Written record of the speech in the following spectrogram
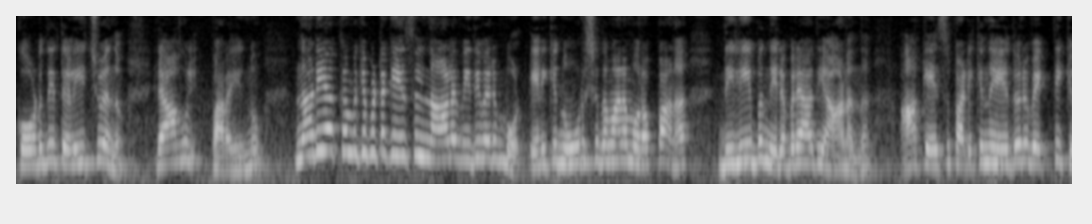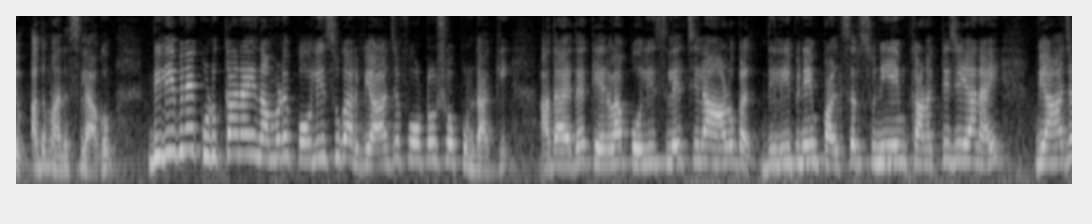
കോടതി തെളിയിച്ചുവെന്നും രാഹുൽ പറയുന്നു. നടി ആക്രമിക്കപ്പെട്ട കേസിൽ നാളെ വിധി വരുമ്പോൾ എനിക്ക് നൂറ് ശതമാനം ഉറപ്പാണ് ദിലീപ് നിരപരാധിയാണെന്ന്. ആ കേസ് പഠിക്കുന്ന ഏതൊരു വ്യക്തിക്കും അത് മനസ്സിലാകും. ദിലീപിനെ കൊടുക്കാനായി നമ്മുടെ പോലീസുകാർ വ്യാജ ഫോട്ടോഷോപ്പ് ഉണ്ടാക്കി. അതായത് കേരള പോലീസിലെ ചില ആളുകൾ ദിലീപിനെയും പൾസർ സുനിയെയും കണക്ട് ചെയ്യാനായി വ്യാജ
